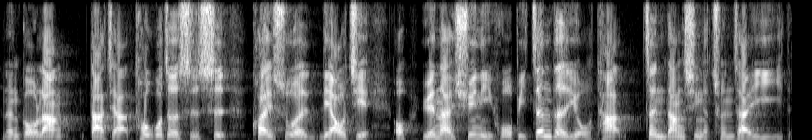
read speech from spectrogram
能够让大家透过这个时事快速的了解哦，原来虚拟货币真的有它正当性的存在意义的。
